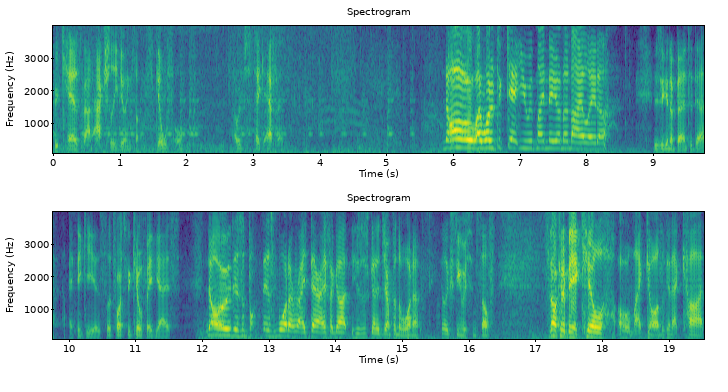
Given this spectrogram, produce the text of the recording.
who cares about actually doing something skillful? I would just take effort. No! I wanted to get you with my Neon Annihilator! Is he going to burn to death? I think he is. Let's watch the kill feed, guys. No, there's a there's water right there. I forgot. He's just going to jump in the water. He'll extinguish himself. It's not going to be a kill. Oh my god, look at that cart.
